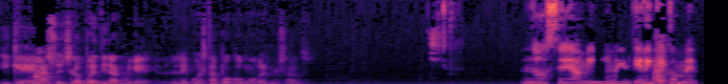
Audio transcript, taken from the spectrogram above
y que la Switch lo puede tirar porque le cuesta poco moverlo, ¿sabes? No sé, a mí me tienen que convencer,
